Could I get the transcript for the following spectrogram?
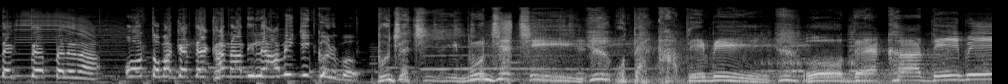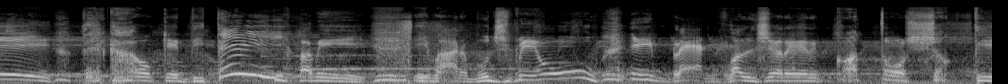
দেখতে পেলে না। ও তোমাকে দেখা না দিলে আমি কি করব? বুঝেছি বুঝেছি। ও দেখা দেবে, ও দেখা দেবে। দেখা ওকে দিতেই হবে। এবার বুঝবে ও এই ব্ল্যাক ভালচারের কত শক্তি।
